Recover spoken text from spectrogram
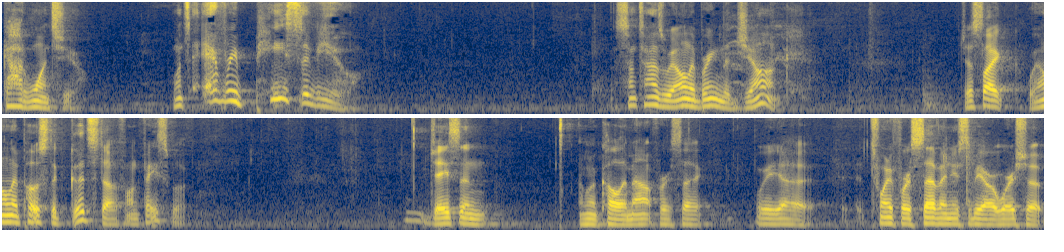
God wants you, wants every piece of you. Sometimes we only bring the junk, just like we only post the good stuff on Facebook. Jason, I'm going to call him out for a sec. We, 24 uh, 7 used to be our worship.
